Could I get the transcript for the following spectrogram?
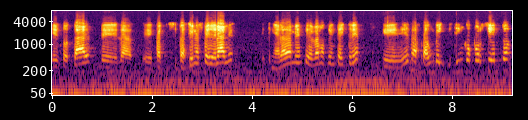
el total de las eh, participaciones federales, señaladamente el ramo 33, que es hasta un 25%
